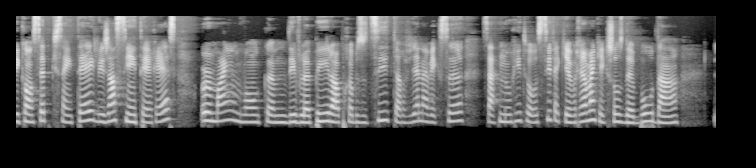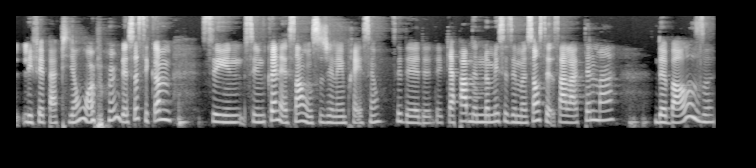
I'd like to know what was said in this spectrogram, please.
les concepts qui s'intègrent, les gens s'y intéressent eux-mêmes vont comme développer leurs propres outils, te reviennent avec ça, ça te nourrit toi aussi. Fait qu'il y a vraiment quelque chose de beau dans l'effet papillon, un peu. De ça, c'est comme, c'est une, c'est une connaissance, j'ai l'impression, tu sais, d'être capable de nommer ses émotions. Ça a l'air tellement de base,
